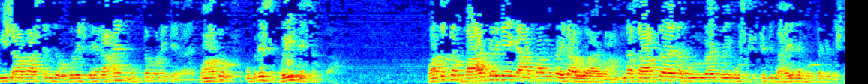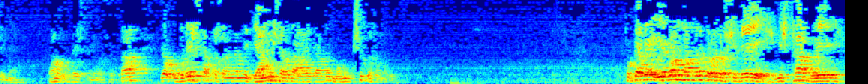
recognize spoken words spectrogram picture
ईशावास्य जो उपदेश दे रहा है, मुक्त को नहीं दे रहा है। वहाँ तो उपदेश हो ही नहीं सकता। वहाँ तो सब बांट करके एक आत्मा में बैठा हुआ है वहाँ। न शास्त्र है, न गुरु है, कोई उसकी स्थिति में है ही नहीं, मुक्त की दृष्टि में। वहाँ उपदेश नहीं हो सकता। जब उपदेश का प्रसंग में ज्ञानी शब्द आएगा तो मुमुक्षु को समझ तो कहते एवं मंत्र प्रदर्शित, निष्ठा हुए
